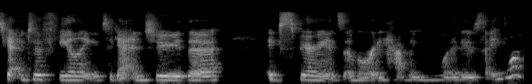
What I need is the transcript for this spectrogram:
to get into the feeling, to get into the experience of already having what it is that you want.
